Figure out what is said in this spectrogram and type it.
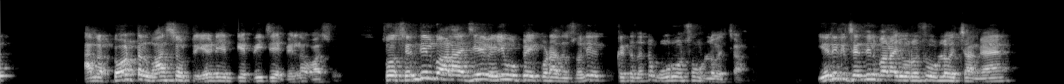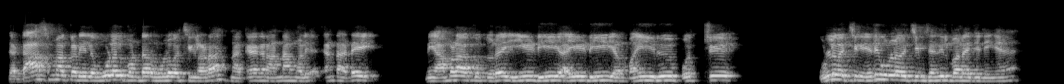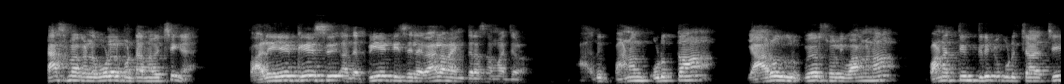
அங்க total wash out ADMK BJP எல்லாம் வாஷ் அவுட் சோ செந்தில் பாலாஜியை வெளியே விட்டு வைக்க கூடாதுன்னு சொல்லி கிட்டத்தட்ட ஒரு வருஷம் உள்ள வச்சாங்க. எதுக்கு செந்தில் பாலாஜி ஒரு வருஷம் உள்ள வச்சாங்க? இந்த டாஸ்மாக் கடையில ஊழல் பண்றாரு உள்ள வச்சுக்கலாடா நான் கேக்குறேன் அண்ணாமலையா ஏண்டா டேய் நீ அமலாக்கத்துறை இடி ஐடி மயிறு பொச்சு உள்ள வச்சுங்க எதுக்கு உள்ள வச்சுங்க செந்தில் பாலாஜி நீங்க? டாஸ்மாக் கடையில ஊழல் பண்ணிட்டாங்க வச்சுங்க. பழைய கேஸ் அந்த பிஏடிசில வேலை வாங்கி தர சமாச்சாரம். அது பணம் கொடுத்தான் யாரோ இவர் பேர் சொல்லி வாங்கினா பணத்தையும் திருப்பி கொடுத்தாச்சு.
